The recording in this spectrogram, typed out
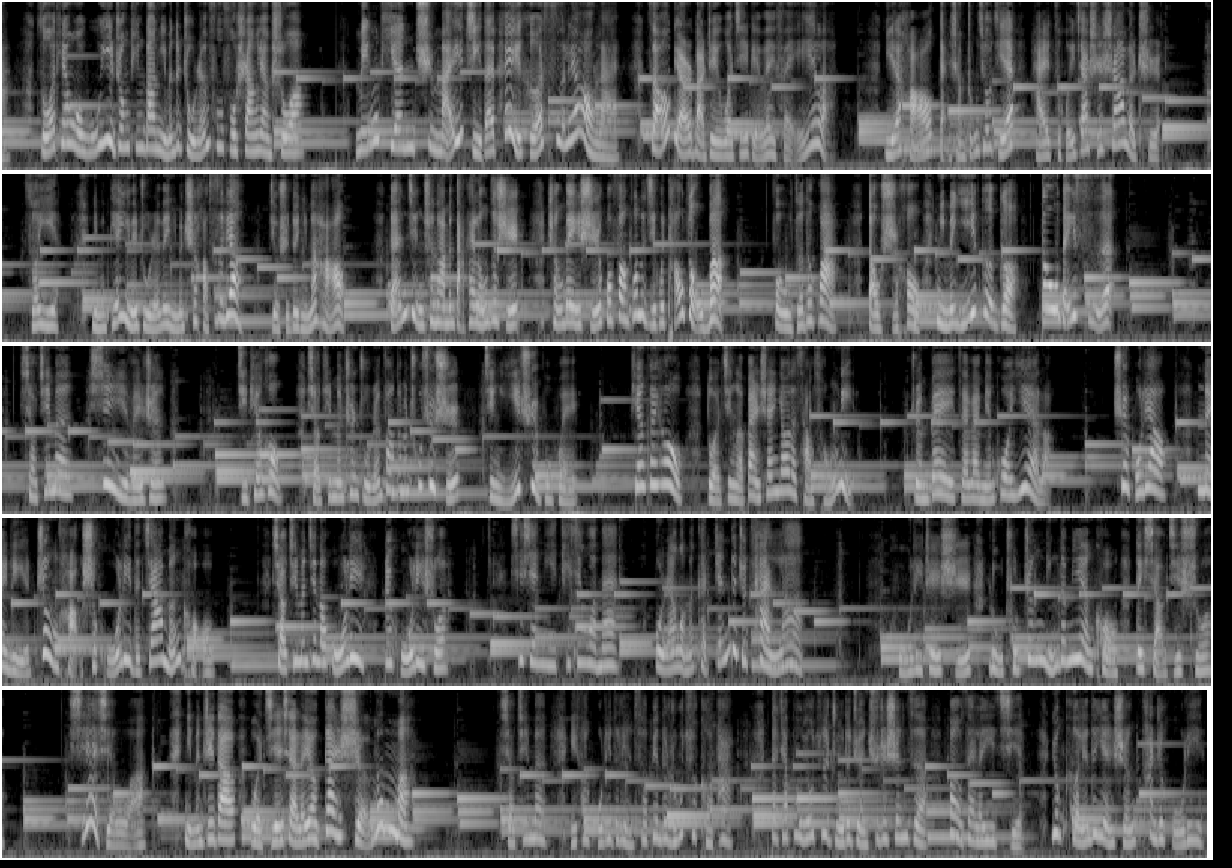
昨天我无意中听到你们的主人夫妇商量说，明天去买几袋配合饲料来，早点把这窝鸡给喂肥了。”也好赶上中秋节，孩子回家时杀了吃。所以你们别以为主人喂你们吃好饲料就是对你们好，赶紧趁他们打开笼子时，趁喂食或放风的机会逃走吧。否则的话，到时候你们一个个都得死。小鸡们信以为真。几天后，小鸡们趁主人放它们出去时，竟一去不回。天黑后，躲进了半山腰的草丛里，准备在外面过夜了。却不料那里正好是狐狸的家门口。小鸡们见到狐狸，对狐狸说：“谢谢你提醒我们，不然我们可真的就惨了。”狐狸这时露出狰狞的面孔，对小鸡说：“谢谢我，你们知道我接下来要干什么吗？”小鸡们一看狐狸的脸色变得如此可怕，大家不由自主地卷曲着身子，抱在了一起，用可怜的眼神看着狐狸。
